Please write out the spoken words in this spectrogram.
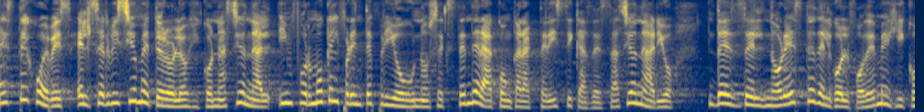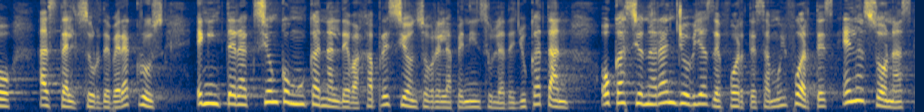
este jueves, el Servicio Meteorológico Nacional informó que el Frente Frío 1 se extenderá con características de estacionario desde el noreste del Golfo de México hasta el sur de Veracruz, en interacción con un canal de baja presión sobre la península de Yucatán, ocasionarán lluvias de fuertes a muy fuertes en las zonas,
